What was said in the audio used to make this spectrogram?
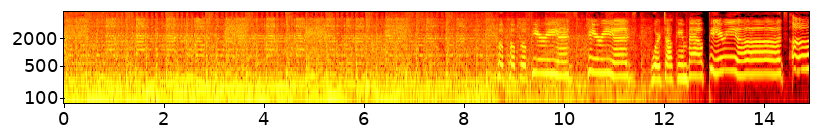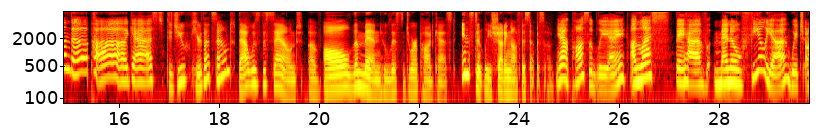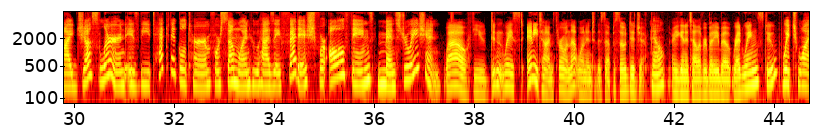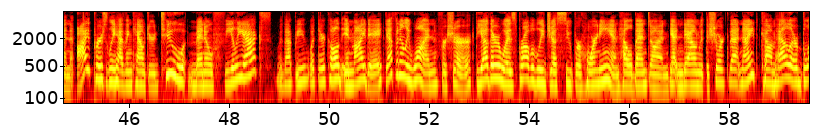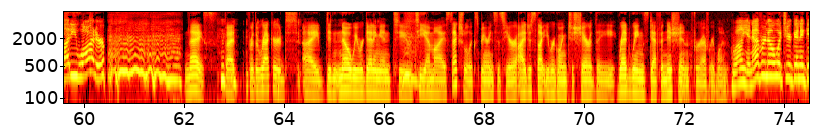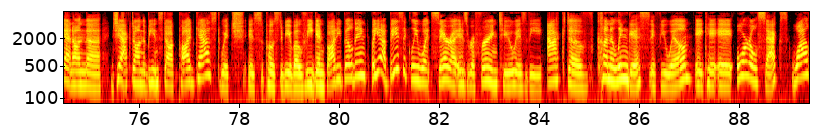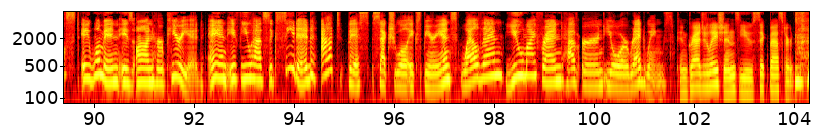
Periods, periods. We're talking about periods on the podcast. Did you hear that sound? That was the sound of all the men who listen to our podcast instantly shutting off this episode. Yeah, possibly, eh? Unless they have menophilia, which I just learned is the technical term for someone who has a fetish for all things menstruation. Wow, you didn't waste any time throwing that one into this episode, did you? No? Are you going to tell everybody about Red Wings too? Which one? I personally have encountered two menophiliacs. Would that be what they're called? In my day. Definitely one, for sure. The other was probably just super horny and hell bent on getting down with the shork that night. Come hell or bloody water. Nice. But for the record, I didn't know we were getting into TMI sexual experiences here. I just thought you were going to share the Red Wings definition for everyone. Well, you never know what you're going to get on the Jacked on the Beanstalk podcast, which is supposed to be about vegan bodybuilding. But yeah, basically what Sarah is referring to is the act of cunnilingus, if you will, aka oral sex, whilst a woman is on her period. And if you have succeeded at this sexual experience, well then, you, my friend, have earned your Red Wings. Congratulations, you sick bastards.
